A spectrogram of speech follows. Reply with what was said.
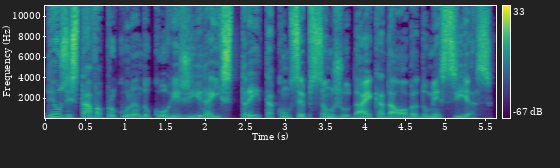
Deus estava procurando corrigir a estreita concepção judaica da obra do Messias.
